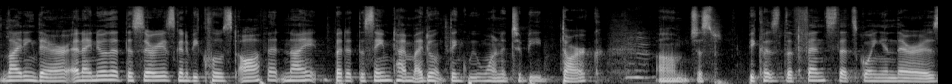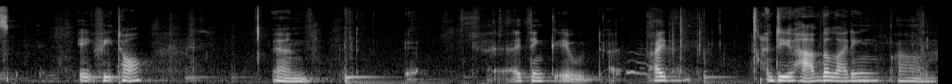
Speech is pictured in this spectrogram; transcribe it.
lighting there. And I know that this area is going to be closed off at night, but at the same time, I don't think we want it to be dark, um, just because the fence that's going in there is eight feet tall. And I think it would, I, do you have the lighting? um,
